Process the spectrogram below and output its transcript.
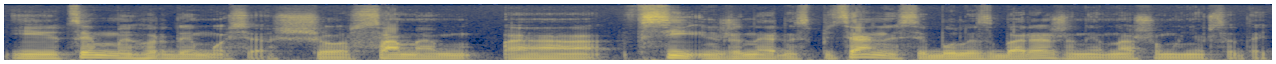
І цим ми гордимося, що саме е, всі інженерні спеціальності були збережені в нашому університеті.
